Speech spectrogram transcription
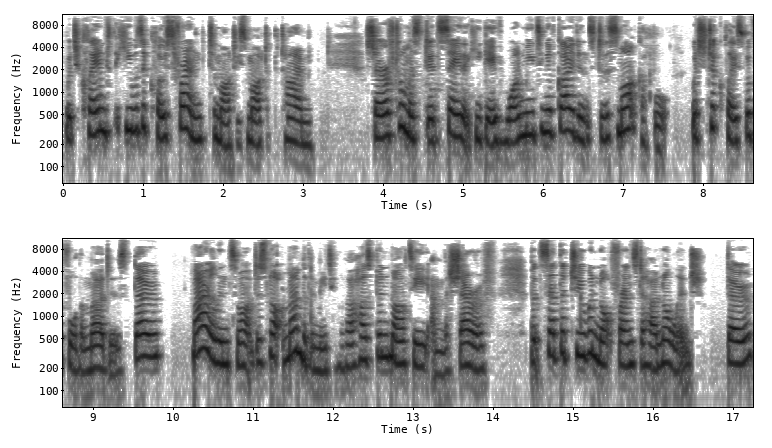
which claimed that he was a close friend to Marty Smart at the time. Sheriff Thomas did say that he gave one meeting of guidance to the Smart couple, which took place before the murders, though Marilyn Smart does not remember the meeting with her husband Marty and the sheriff, but said the two were not friends to her knowledge, though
